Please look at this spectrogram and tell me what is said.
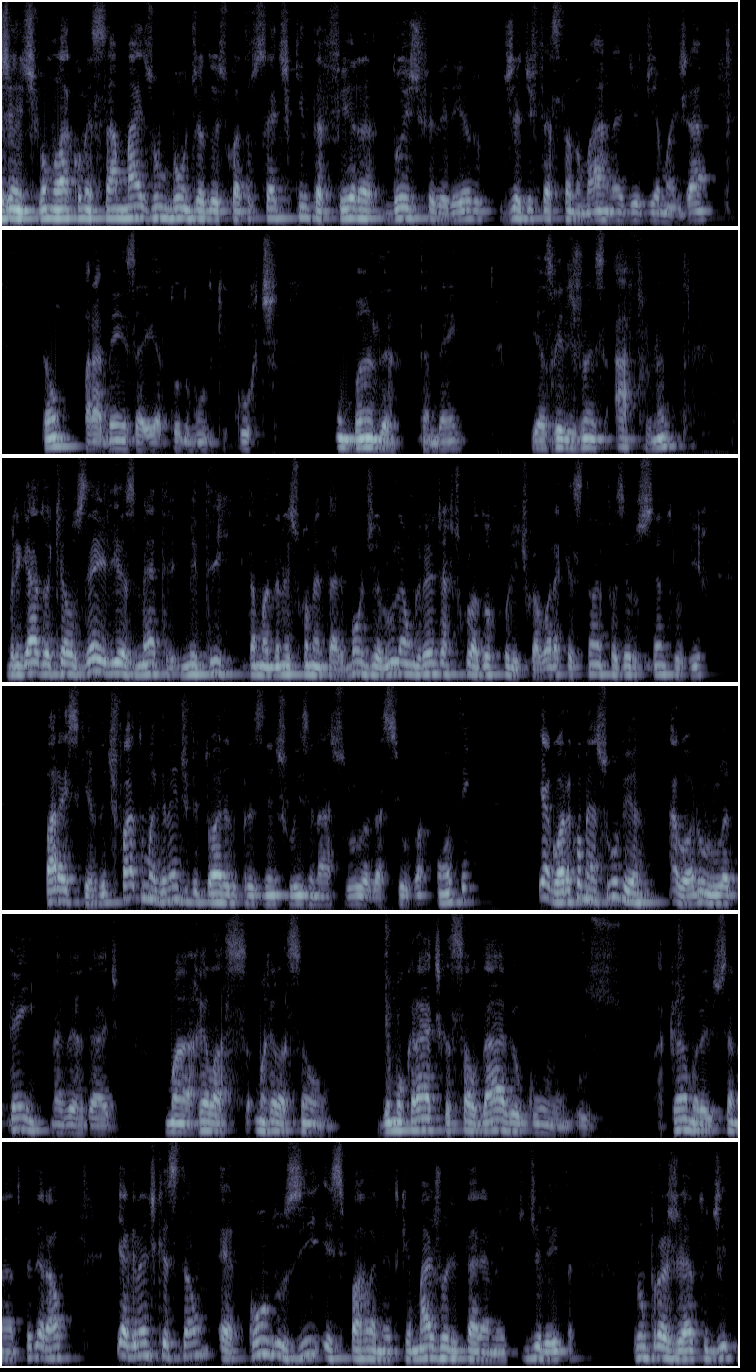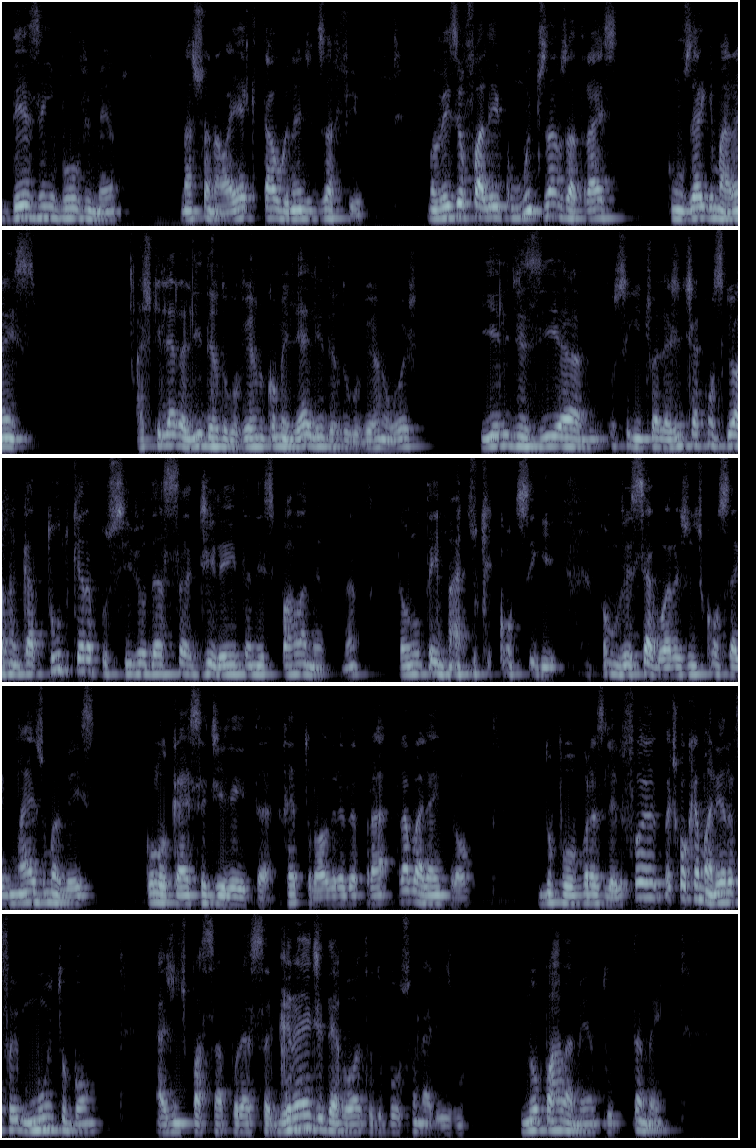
Gente. Vamos lá começar mais um Bom Dia 247, quinta-feira, 2 de fevereiro, dia de festa no mar, né? Dia de Iemanjá. Então, parabéns aí a todo mundo que curte Umbanda também e as religiões afro, né? Obrigado aqui ao Zé Elias Metri, Metri que está mandando esse comentário. Bom dia, Lula é um grande articulador político. Agora a questão é fazer o centro vir para a esquerda. De fato, uma grande vitória do presidente Luiz Inácio Lula da Silva ontem e agora começa o governo. Agora o Lula tem, na verdade, uma relação, uma relação democrática, saudável com os, a Câmara e o Senado Federal. E a grande questão é conduzir esse parlamento, que é majoritariamente de direita, para um projeto de desenvolvimento nacional. Aí é que está o grande desafio. Uma vez eu falei, com muitos anos atrás, com Zé Guimarães, acho que ele era líder do governo, como ele é líder do governo hoje, e ele dizia o seguinte: olha, a gente já conseguiu arrancar tudo que era possível dessa direita nesse parlamento, né? Então não tem mais o que conseguir. Vamos ver se agora a gente consegue mais uma vez colocar essa direita retrógrada para trabalhar em prol do povo brasileiro. Foi, mas de qualquer maneira, foi muito bom a gente passar por essa grande derrota do bolsonarismo no parlamento também.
